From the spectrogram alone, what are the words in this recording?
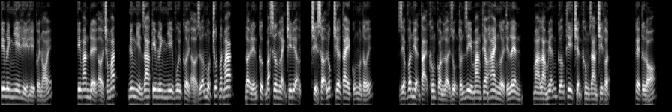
kim linh nhi hì hì cười nói. Kim an để ở trong mắt, nhưng nhìn ra kim linh nhi vui cười ở giữa một chút mất mát, đợi đến cực bắc xương lạnh chi địa, chỉ sợ lúc chia tay cũng muốn tới. Diệp vân hiện tại không còn lợi dụng tuấn di mang theo hai người tiến lên, mà là miễn cưỡng thi triển không gian chi thuật. Kể từ đó,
